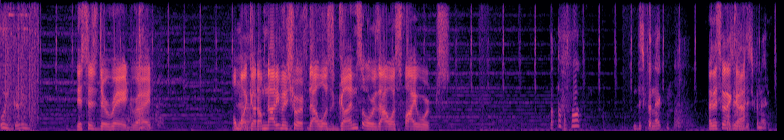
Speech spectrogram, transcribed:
Uy, galing. This is the raid, right? Oh my god, I'm not even sure if that was guns or that was fireworks. What the fuck? Disconnect? Na-disconnect Was it a ka? disconnect?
